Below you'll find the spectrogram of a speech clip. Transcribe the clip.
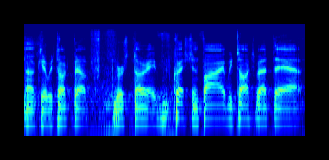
Okay, we talked about verse. Okay, question five. We talked about that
